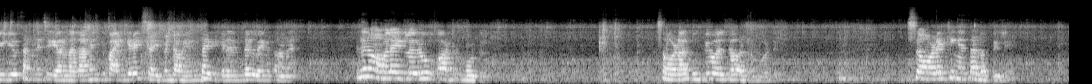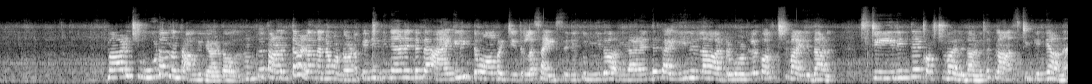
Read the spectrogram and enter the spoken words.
വീഡിയോസ് അങ്ങനെ ചെയ്യാറില്ല. കാരണം എനിക്ക് ഭയങ്കര എക്സൈറ്റ്മെന്റ് ആവും. എന്തായിരിക്കണം? എന്തുള്ളതെന്ന് കാണാൻ. ഇത് നോർമൽ ആയിട്ടുള്ള ഒരു വാട്ടർ ബോട്ടിൽ സോഡ കുപ്പി പോലത്തെ വാട്ടർ ബോട്ടിൽ സോഡയ്ക്ക് ഇങ്ങനത്തെ അടപ്പില്ലേ? ഒരുപാട് ചൂടൊന്നും താങ്ങില്ല കേട്ടോ. നമുക്ക് തണുത്ത വെള്ളം തന്നെ കൊണ്ടുപോകണം. പിന്നെ ഇത് ഞാൻ എന്റെ ബാഗിൽ ഇട്ട് പോകാൻ പറ്റിയിട്ടുള്ള സൈസിന് കുഞ്ഞിത് വാങ്ങിയതാണ്. എന്റെ കയ്യിലുള്ള വാട്ടർ ബോട്ടിൽ കുറച്ച് വലുതാണ്. സ്റ്റീലിന്റെ കുറച്ച് വലുതാണ്. ഇത് പ്ലാസ്റ്റിക്കിന്റെ ആണ്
